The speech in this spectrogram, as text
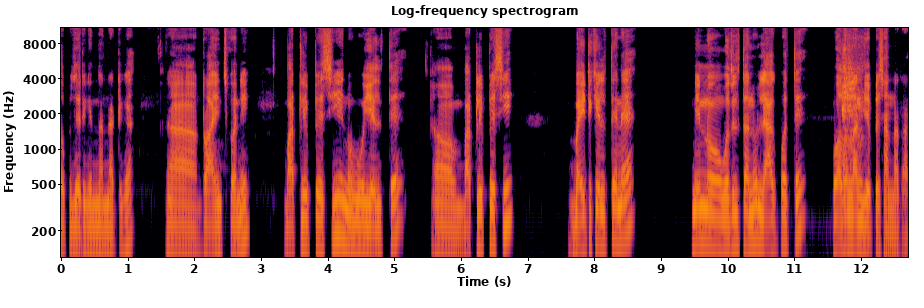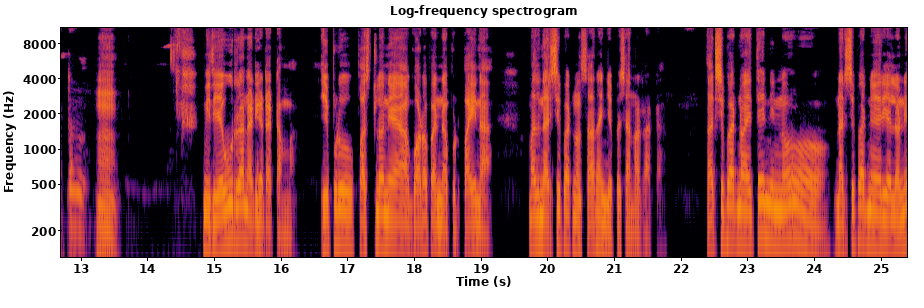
తప్పు జరిగింది అన్నట్టుగా రాయించుకొని బట్టలు ఇప్పేసి నువ్వు వెళ్తే బట్టలు ఇప్పేసి బయటికి వెళ్తేనే నిన్ను వదులుతాను లేకపోతే వదలని చెప్పేసి అన్నారట. మీది ఏ ఊర్రా అని అడిగాడట అమ్మ ఇప్పుడు ఫస్ట్లోనే గొడవ పడినప్పుడు పైన మాది నర్సీపట్నం సార్ అని చెప్పేసి అన్నారట. నర్సీపట్నం అయితే నిన్ను నర్సీపట్నం ఏరియాలోనే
